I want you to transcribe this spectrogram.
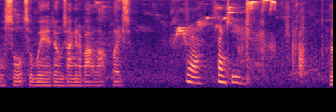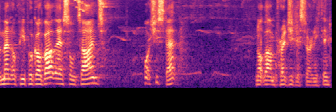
All sorts of weirdos hanging about that place. Yeah, thank you. The mental people go about there sometimes. Watch your step. Not that I'm prejudiced or anything.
